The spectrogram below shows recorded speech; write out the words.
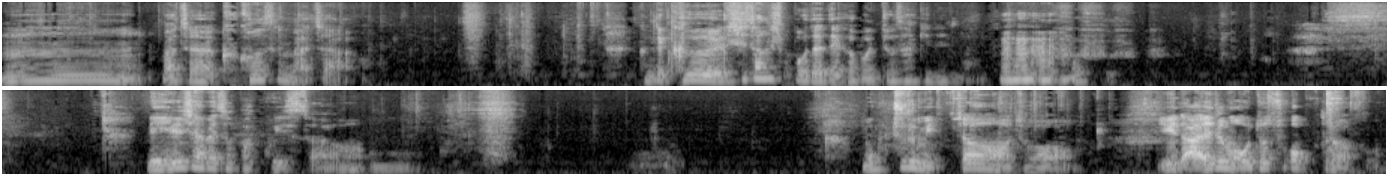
음, 맞아요. 그 컨셉 맞아요. 근데 그 시상식보다 내가 먼저 사긴 했는데. 네일샵에서 받고 있어요. 어. 목주름 있죠? 저. 이게 나이 들면 어쩔 수가 없더라고.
